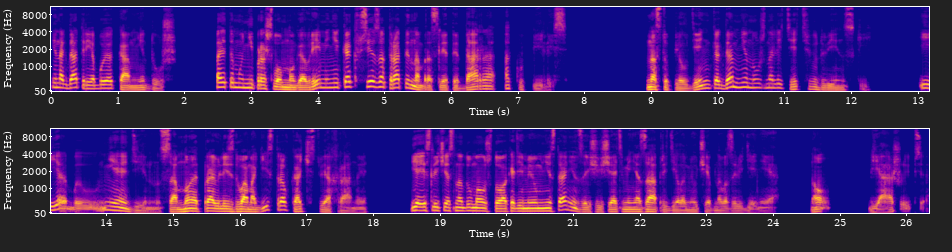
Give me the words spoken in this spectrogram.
иногда требуя камни душ. Поэтому не прошло много времени, как все затраты на браслеты дара окупились. Наступил день, когда мне нужно лететь в Двинский. И я был не один, со мной отправились два магистра в качестве охраны. Я, если честно, думал, что Академиум не станет защищать меня за пределами учебного заведения. Но я ошибся.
